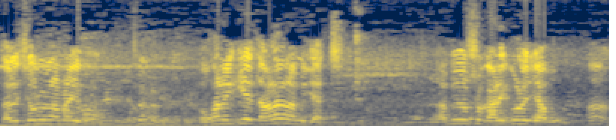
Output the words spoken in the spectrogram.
তাহলে চলুন আমরা ওখানে গিয়ে দাঁড়ান আমি যাচ্ছি। আমি অবশ্য গাড়ি করে যাব হ্যাঁ?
